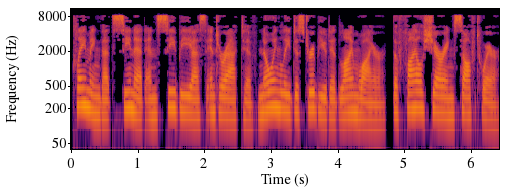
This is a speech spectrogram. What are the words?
claiming that CNET and CBS Interactive knowingly distributed LimeWire, the file-sharing software.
